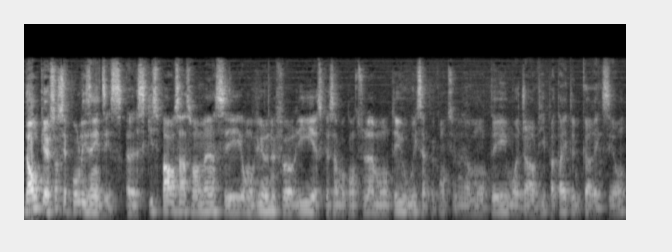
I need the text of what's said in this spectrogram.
Donc, ça, c'est pour les indices. ce qui se passe en ce moment, c'est, on vit une euphorie. Est-ce que ça va continuer à monter? Oui, ça peut continuer à monter. Mois de janvier, peut-être une correction.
